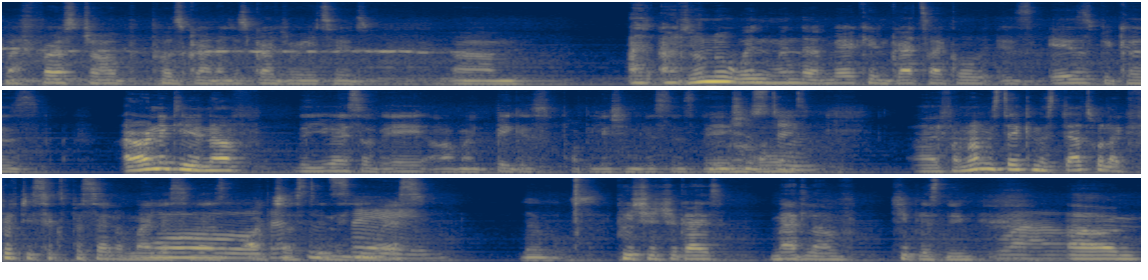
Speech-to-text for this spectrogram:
My first job post grad, I just graduated. Um, I, I don't know when when the American grad cycle is is because, ironically enough, the U.S. of A. are my biggest population listeners. They hold- interesting. uh, if I'm not mistaken, the stats were like 56% of my listeners are that's just in the US. Levels. Appreciate you guys. Mad love. Keep listening. Wow. Um,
